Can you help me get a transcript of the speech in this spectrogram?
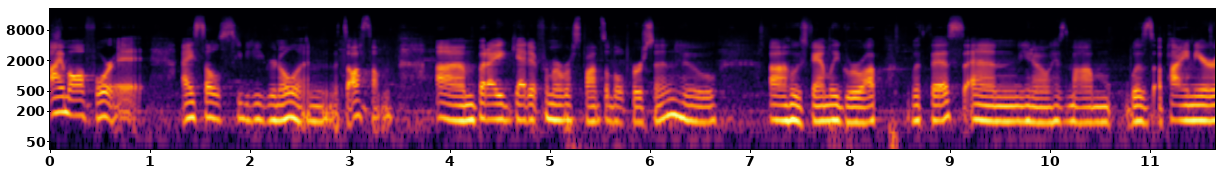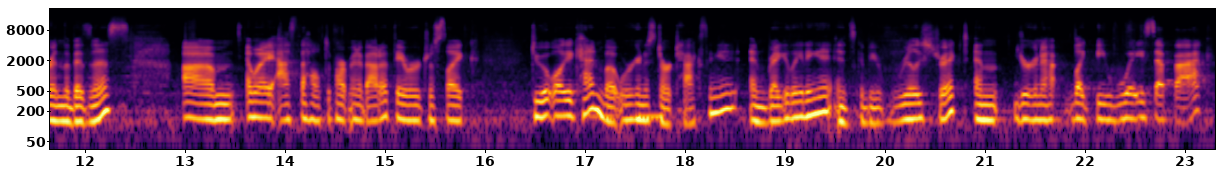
I'm all for it. I sell CBD granola and it's awesome. Um, but I get it from a responsible person who uh, whose family grew up with this, and you know his mom was a pioneer in the business. Um, and when I asked the health department about it, they were just like, do it while you can, but we're going to start taxing it and regulating it, and it's going to be really strict, and you're going to ha- like be way set back,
